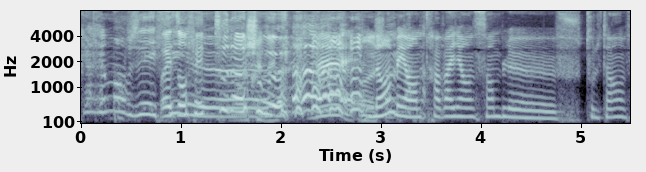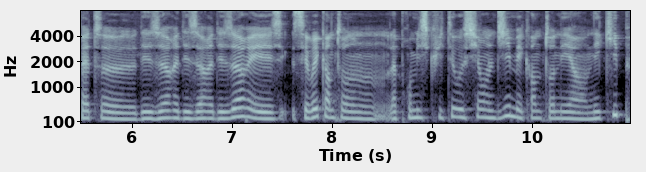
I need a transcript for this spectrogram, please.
Carrément, vous avez Ouais, fait. ils ont fait euh, tout d'un coup. Ouais, Ouais, non, mais on travaille ensemble euh, tout le temps, en fait, euh, des heures et des heures et des heures. Et c'est- vrai, quand on. La promiscuité aussi, on le dit, mais quand on est en équipe.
